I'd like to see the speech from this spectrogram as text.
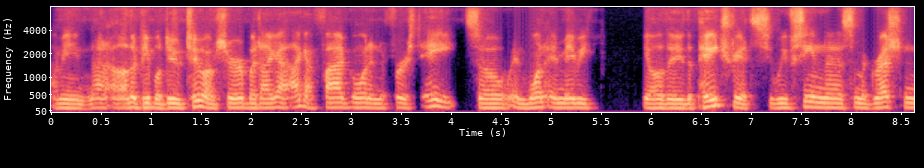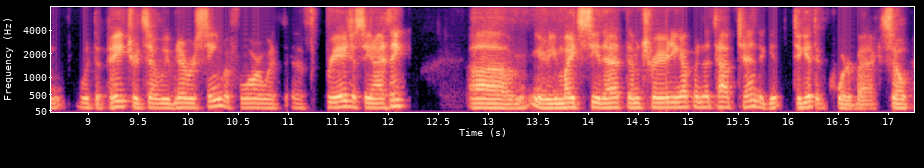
I mean, other people do too, I'm sure, but I got, I got five going in the first eight. So, and one, and maybe, you know, the, the Patriots, we've seen uh, some aggression with the Patriots that we've never seen before with uh, free agency. And I think, um, you know, you might see that them trading up in the top 10 to get, to get the quarterback. So,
